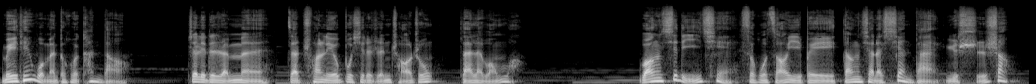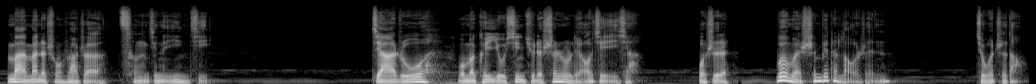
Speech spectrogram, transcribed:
每天我们都会看到，这里的人们在川流不息的人潮中来来往往。往昔的一切似乎早已被当下的现代与时尚慢慢的冲刷着曾经的印记。假如我们可以有兴趣的深入了解一下，或是问问身边的老人。就会知道，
